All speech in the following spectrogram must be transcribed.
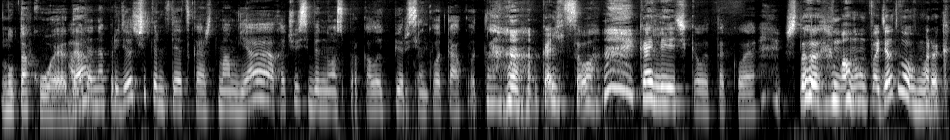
ну такое, а да. вот она придет в 14 лет, скажет, мам, я хочу себе нос проколоть пирсинг, вот так вот, кольцо, колечко вот такое, что мама упадет в обморок?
